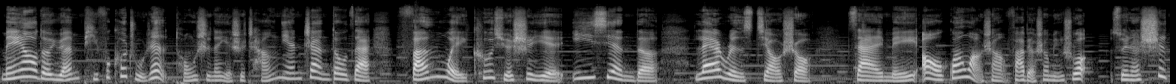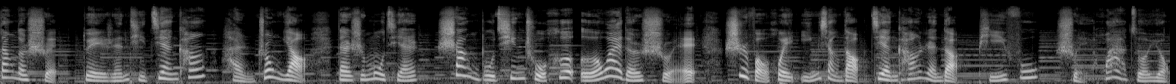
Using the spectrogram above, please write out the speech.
梅奥的原皮肤科主任，同时呢也是常年战斗在反伪科学事业一线的 Larence 教授，在梅奥官网上发表声明说，虽然适当的水对人体健康很重要，但是目前尚不清楚喝额外的水是否会影响到健康人的皮肤水化作用。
